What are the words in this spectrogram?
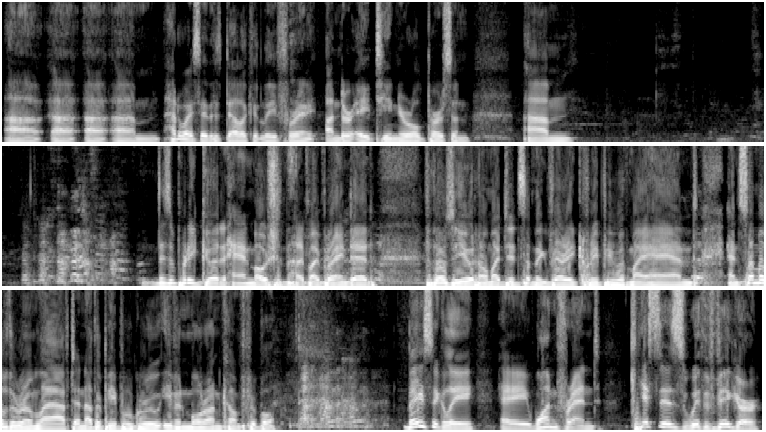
Uh, uh, uh, um, how do I say this delicately for an under 18 year old person? Um, there's a pretty good hand motion that my brain did. For those of you at home, I did something very creepy with my hand, and some of the room laughed, and other people grew even more uncomfortable. Basically, a one friend kisses with vigor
